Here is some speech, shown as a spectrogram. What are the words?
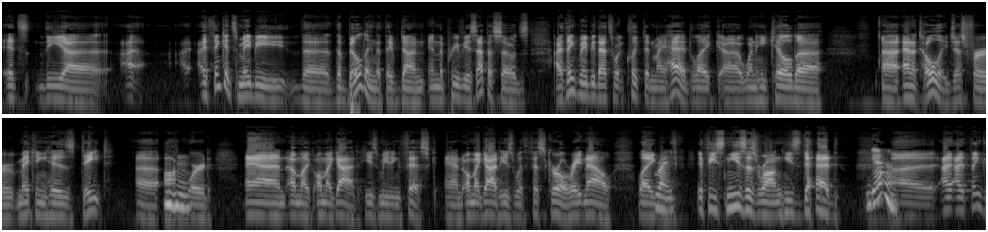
it's the uh, I, I- think it's maybe the the building that they've done in the previous episodes. I think maybe that's what clicked in my head, like uh, when he killed uh, uh, Anatoly just for making his date uh, Mhm. awkward. And I'm like, oh my god, he's meeting Fisk, and oh my god, he's with Fisk girl right now. Like, Right. if he sneezes wrong, he's dead. yeah. Uh, I, I think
